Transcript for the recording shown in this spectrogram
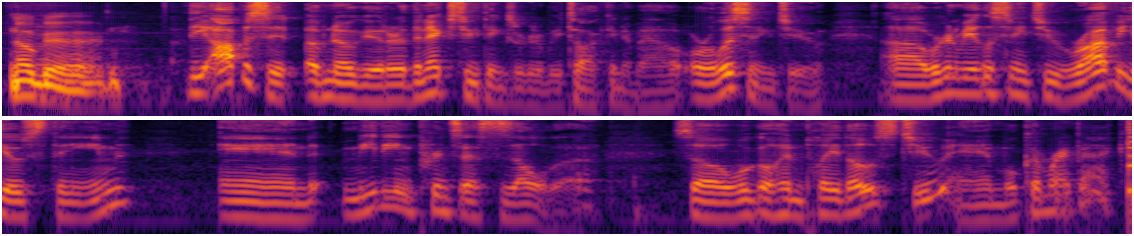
No good. The opposite of no good are the next two things we're going to be talking about or listening to. Uh, we're going to be listening to Ravio's theme and meeting Princess Zelda. So we'll go ahead and play those two, and we'll come right back.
